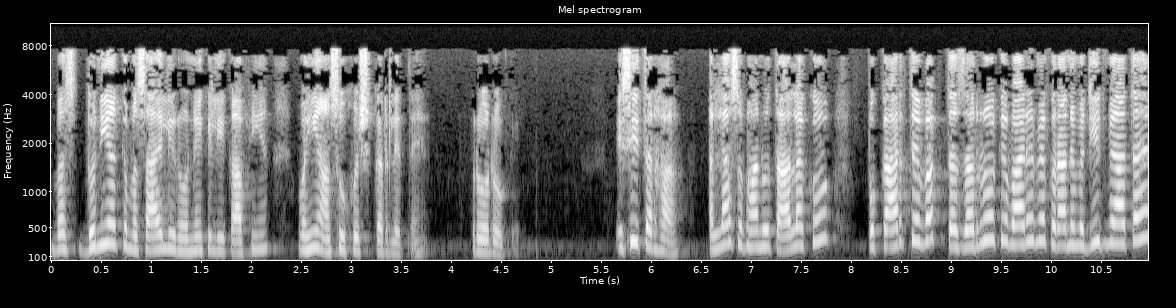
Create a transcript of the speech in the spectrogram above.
بس دنیا کے مسائل ہی رونے کے لیے کافی ہیں وہی آنسو خشک کر لیتے ہیں۔ رو رو کے۔ اسی طرح اللہ سبحان تعالیٰ کو پکارتے وقت تجرو کے بارے میں قرآن مجید میں آتا ہے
